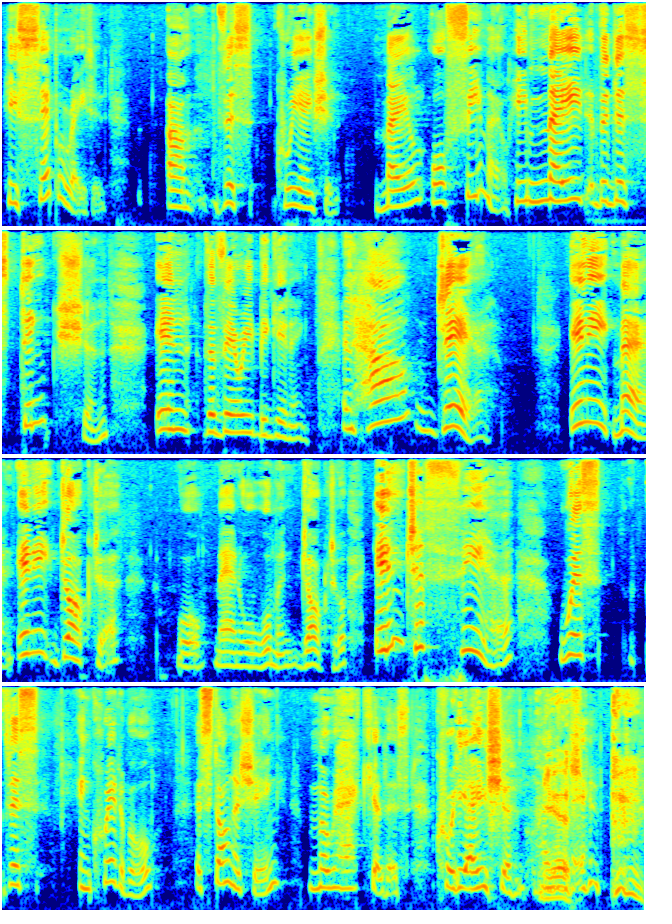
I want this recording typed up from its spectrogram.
He separated um, this creation, male or female. He made the distinction in the very beginning. And how dare any man, any doctor, or man or woman doctor interfere with this incredible, astonishing, miraculous creation. Yes.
